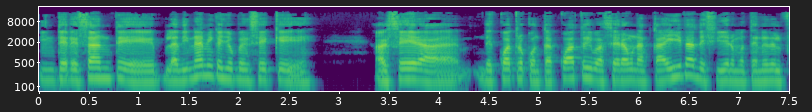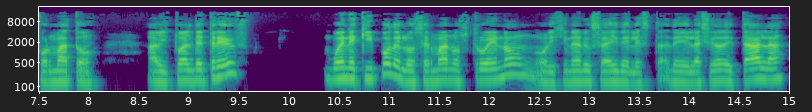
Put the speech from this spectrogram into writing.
Interesante la dinámica, yo pensé que al ser de 4 contra 4 iba a ser a una caída, decidieron mantener el formato habitual de 3. Buen equipo de los hermanos Trueno, originarios ahí de la ciudad de Tala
